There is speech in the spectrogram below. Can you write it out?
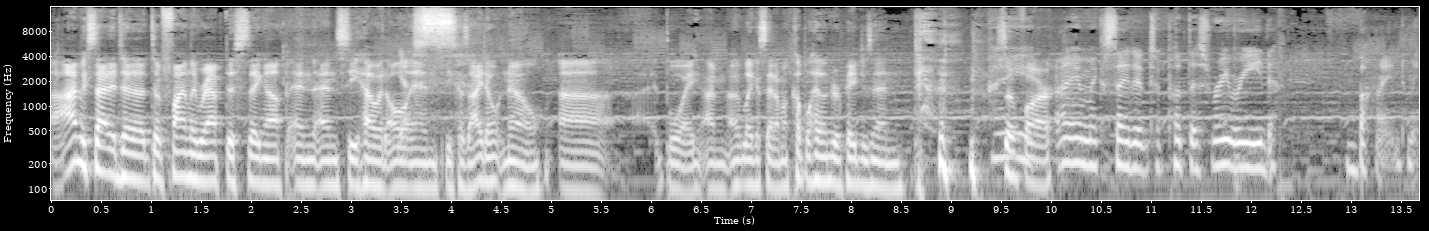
I'm excited to to finally wrap this thing up and and see how it all Yes. ends because I don't know. Uh, boy, I'm like I said, I'm a couple hundred pages in so I- far. I am excited to put this reread behind me.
